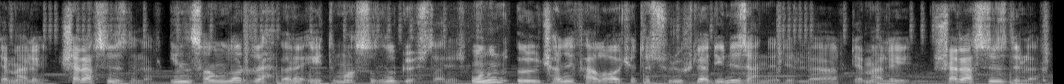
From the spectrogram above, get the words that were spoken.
deməli, şərəfsizdirlər. İnsanlar rəhbərə etimadsızlıq göstərir. Onun ölkəni fəlakətə sürüklədiyini zənn edirlər, deməli, şərəfsizdirlər.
